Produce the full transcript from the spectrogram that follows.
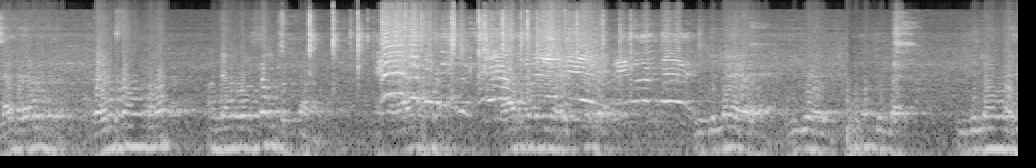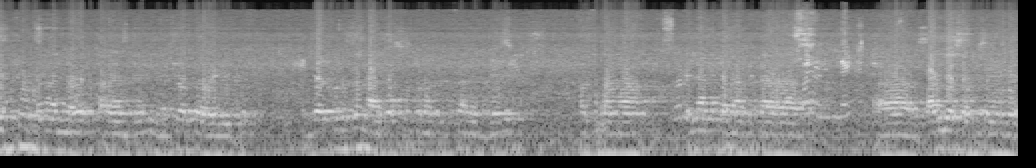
ಎರಡು ಎರಡು ಸಾವಿರ ಒಂದೆರಡು ವರ್ಷದಲ್ಲಿ ಬಿಡ್ತಾರೆ ಈ ಜಿಲ್ಲೆ ಈಗ ಜಿಲ್ಲೆ ಈ ಜಿಲ್ಲೆಯಿಂದ ಹೆಚ್ಚು ಜನ ಅಲ್ಲಿ ಹೋಗ್ತಾರೆ ಅಂತ ಹೇಳಿ ನೆಟ್ವರ್ಕ್ ಅವರು ಹೇಳಿದ್ರು ಒಂದೆರಡು ವರ್ಷ ನಾಲ್ಕು ವರ್ಷ ಕೂಡ ಬಿಡ್ತಾರೆ ಅಂತ ಹೇಳಿ ಮತ್ತು ನಮ್ಮ ಕಲ್ಯಾಣ ಕರ್ನಾಟಕ ಆ, ಸಾರಿಗೆ ಸಂಸ್ಥೆಗಳಿಗೆ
